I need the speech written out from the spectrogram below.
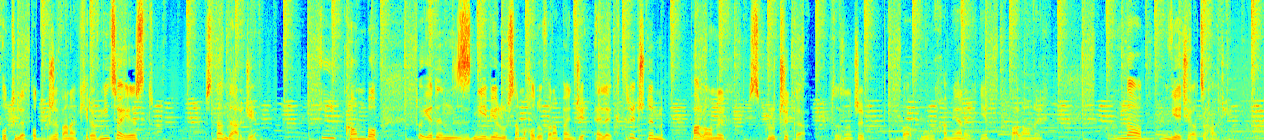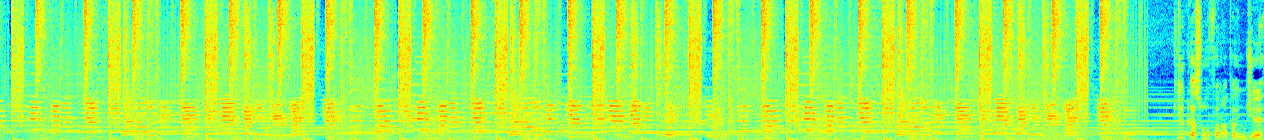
o tyle podgrzewana kierownica jest w standardzie. I Combo to jeden z niewielu samochodów o napędzie elektrycznym palonych z kluczyka. To znaczy chyba uruchamianych, nie palonych. No, wiecie o co chodzi. Kilka słów o napędzie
